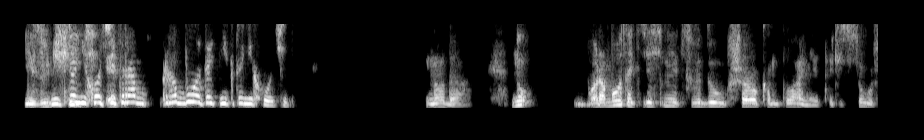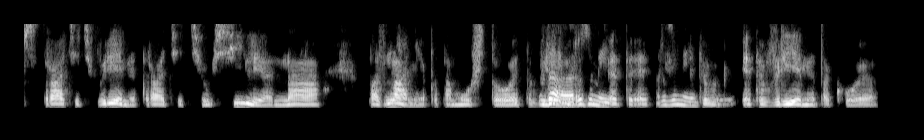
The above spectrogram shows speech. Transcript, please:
Никто не изучить хочет это, раб- работать, никто не хочет. ну да. Ну, работать здесь имеется в виду в широком плане. Это ресурс, тратить время, тратить усилия на познание, потому что это Да, время, разумеется, это, это, разумеется. это время такое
